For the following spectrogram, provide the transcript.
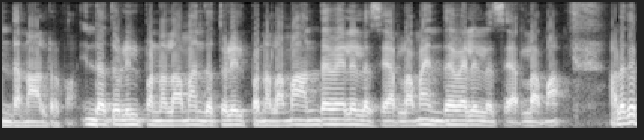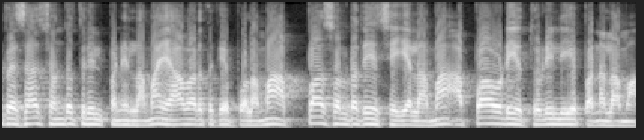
இந்த நாள் இருக்கும். இந்த தொழில் பண்ணலாமா? இந்த தொழில் பண்ணலாமா? அந்த வேலையில் சேரலாமா? இந்த வேலையில் சேரலாமா? அல்லது பெருசாக சொந்த தொழில் பண்ணிடலாமா? வியாபாரத்துக்கே போகலாமா அப்பா சொல்கிறதையே செய்யலாமா? அப்பாவுடைய தொழிலையே பண்ணலாமா?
